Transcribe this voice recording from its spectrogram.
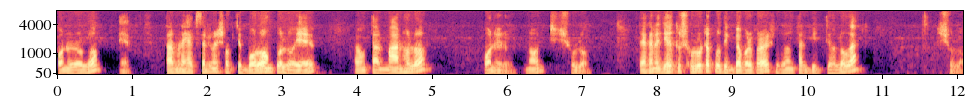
পনেরো হলো এফ তার মানে হেক্সাডেসিমেল সবচেয়ে বড় অঙ্ক হলো এফ এবং তার মান হলো পনেরো নট ষোলো। এখানে যেহেতু ষোলোটা প্রতীক ব্যবহার করা সুতরাং তার বৃত্তি হলো গা ষোলো।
